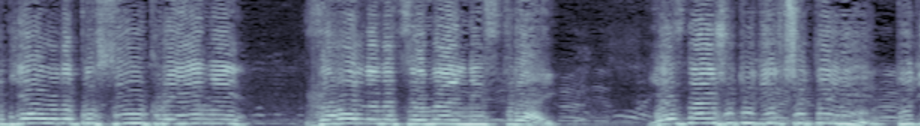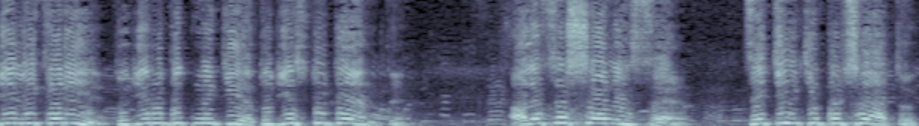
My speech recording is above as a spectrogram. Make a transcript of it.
об'явлено по всій Україні загальнонаціональний страйк. Я знаю, що тут є вчителі, тут є лікарі, тут є робітники, тут є студенти. Але це ще не все. Це тільки початок.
